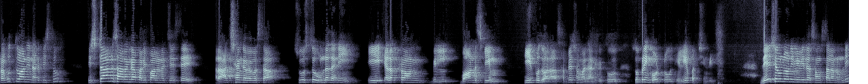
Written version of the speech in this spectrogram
ప్రభుత్వాన్ని నడిపిస్తూ ఇష్టానుసారంగా పరిపాలన చేస్తే రాజ్యాంగ వ్యవస్థ చూస్తూ ఉండదని ఈ ఎలక్ట్రాన్ బిల్ బాండ్ స్కీమ్ తీర్పు ద్వారా సభ్య సమాజానికి సుప్రీంకోర్టు తెలియపరిచింది. దేశంలోని వివిధ సంస్థల నుండి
